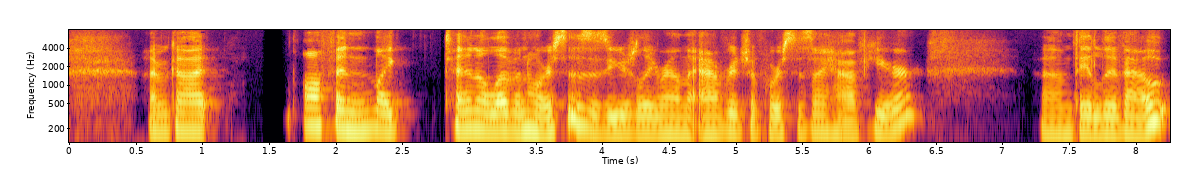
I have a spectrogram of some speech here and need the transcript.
I've got often like 10, 11 horses, is usually around the average of horses I have here. Um, they live out,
